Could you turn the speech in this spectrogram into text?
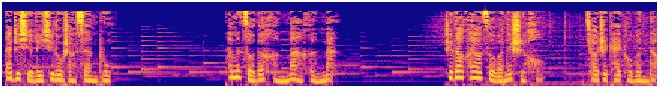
带着雪莉去路上散步。他们走得很慢很慢，直到快要走完的时候，乔治开口问道：“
